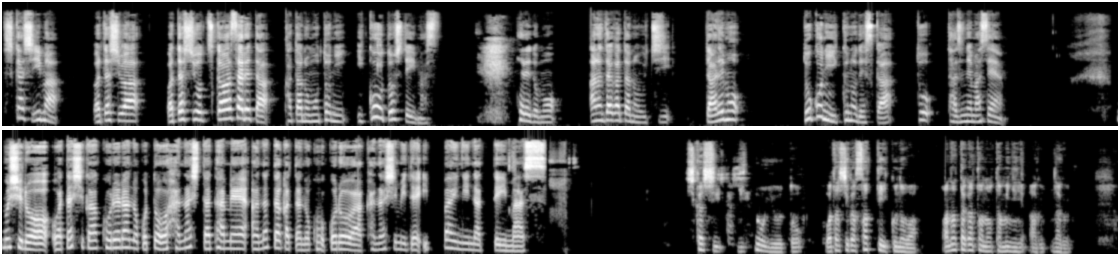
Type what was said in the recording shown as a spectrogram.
しかし今、私は私を使わされた方のもとに行こうとしています。けれども、あなた方のうち誰もどこに行くのですか？と尋ねません。むしろ私がこれらのことを話したため、あなた方の心は悲しみでいっぱいになっています。しかし、実を言うと、私が去っていくのは、あなた方のためになる。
